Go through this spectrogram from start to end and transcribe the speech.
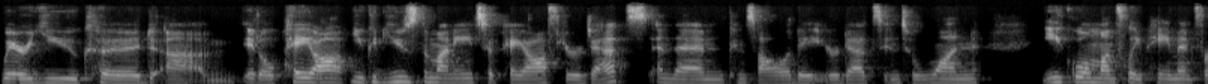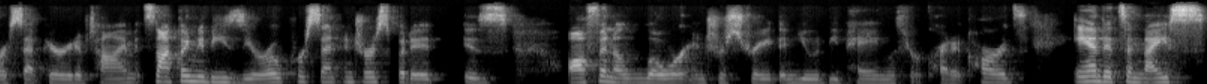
where you could um, it'll pay off you could use the money to pay off your debts and then consolidate your debts into one equal monthly payment for a set period of time. It's not going to be 0% interest but it is often a lower interest rate than you would be paying with your credit cards. And it's a nice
